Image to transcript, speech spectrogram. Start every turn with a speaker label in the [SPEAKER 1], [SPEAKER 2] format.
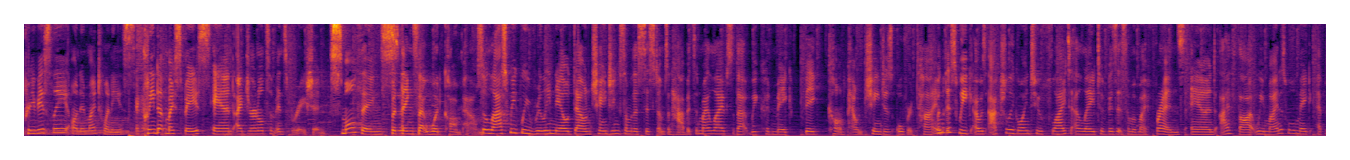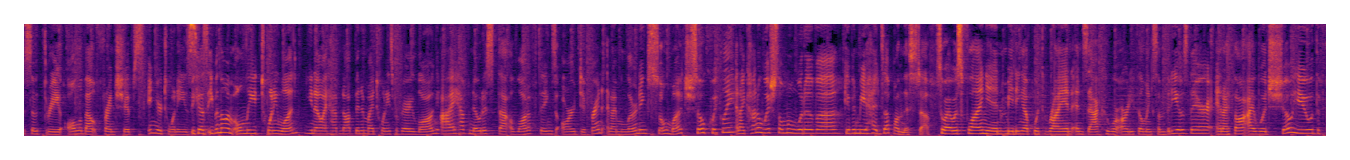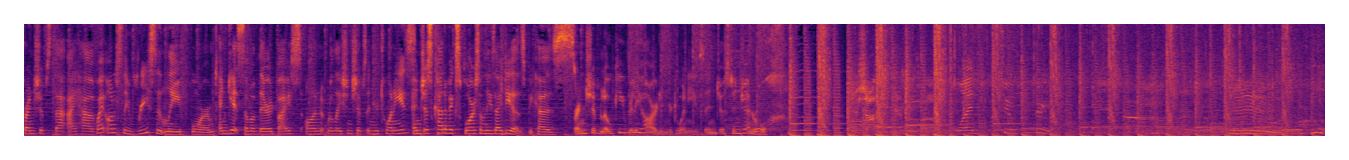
[SPEAKER 1] Previously on In My 20s, I cleaned up my space and I journaled some inspiration. Small things, but things that would compound. So last week we really nailed down changing some of the systems and habits in my life so that we could make big compound changes over time. But this week I was actually going to fly to LA to visit some of my friends and I thought we might as well make episode 3 all about friendships in your 20s because even though I'm only 21, you know, I have not been in my 20s for very long, I have noticed that a lot of things are different and I'm learning so much so quickly and I kind of wish someone would have uh, given me a heads up on this stuff. So I was flying in, meeting up with Ryan and Zach who were already filming some videos there and I thought I would show you the friendships that I have quite honestly recently formed and get some of their advice on relationships in your 20s and just kind of explore some of these ideas because friendship low-key really hard in your 20s and just in general.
